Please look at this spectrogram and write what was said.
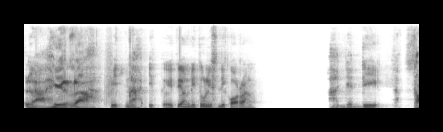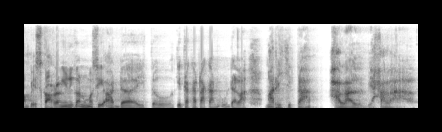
lahirlah fitnah itu. Itu yang ditulis di koran. Nah, jadi sampai sekarang ini kan masih ada itu. Kita katakan udahlah, mari kita halal bihalal.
